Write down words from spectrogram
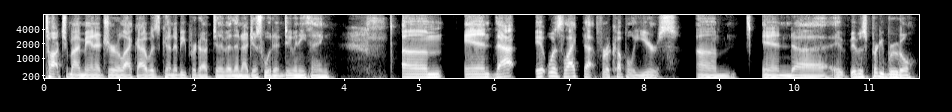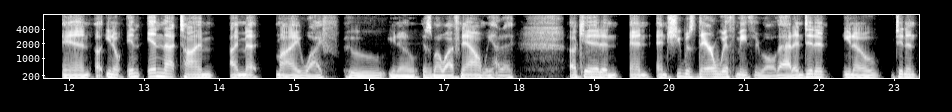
talk to my manager like I was going to be productive and then I just wouldn't do anything. Um and that it was like that for a couple of years. Um and uh it, it was pretty brutal. And uh, you know, in in that time I met my wife who you know is my wife now and we had a a kid and and and she was there with me through all that and didn't you know didn't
